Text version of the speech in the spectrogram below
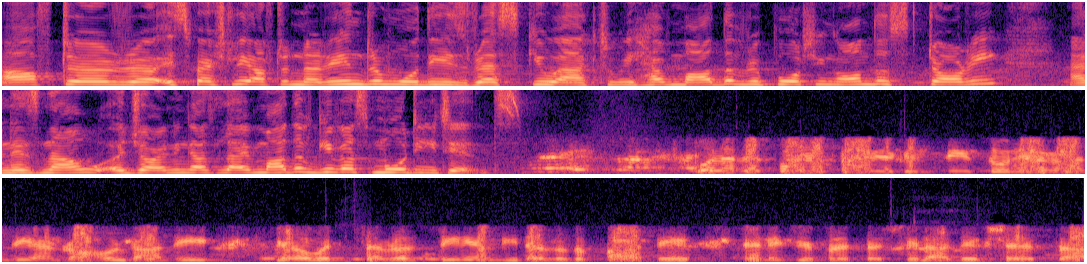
after, uh, especially after Narendra Modi's Rescue Act. We have Madhav reporting on the story and is now uh, joining us live. Madhav, give us more details. See Sonia Gandhi and Rahul Gandhi here with several senior leaders of the party, Chief Minister Sheila Dikshit, uh,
